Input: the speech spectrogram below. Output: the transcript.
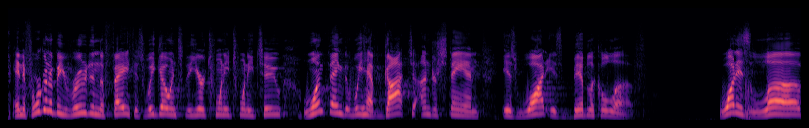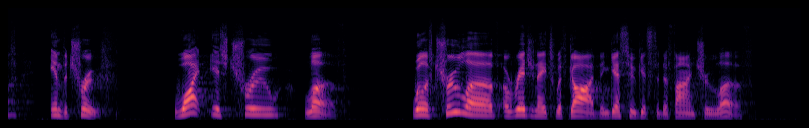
And if we're going to be rooted in the faith as we go into the year 2022, one thing that we have got to understand is what is biblical love? What is love in the truth? What is true love? Well, if true love originates with God, then guess who gets to define true love?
